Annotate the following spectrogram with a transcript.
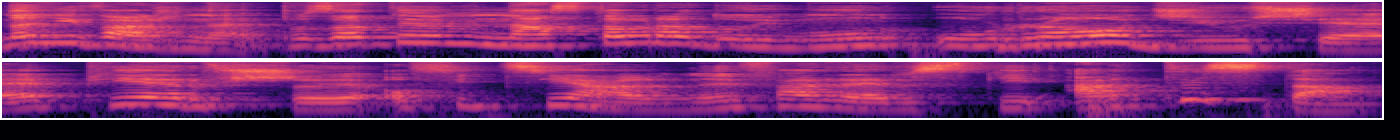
no nieważne. Poza tym na Stauradujmun urodził się pierwszy oficjalny farerski artysta,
